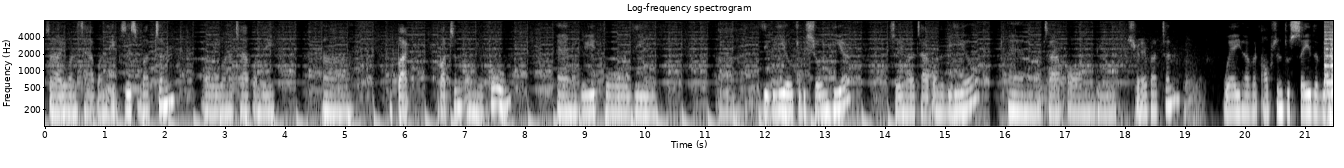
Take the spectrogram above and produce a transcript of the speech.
So now you want to tap on the exit button or you want to tap on the uh, back button on your phone and wait for the uh, the video to be showing here. So you're gonna tap on the video and you're gonna tap on the share button where you have an option to save the video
